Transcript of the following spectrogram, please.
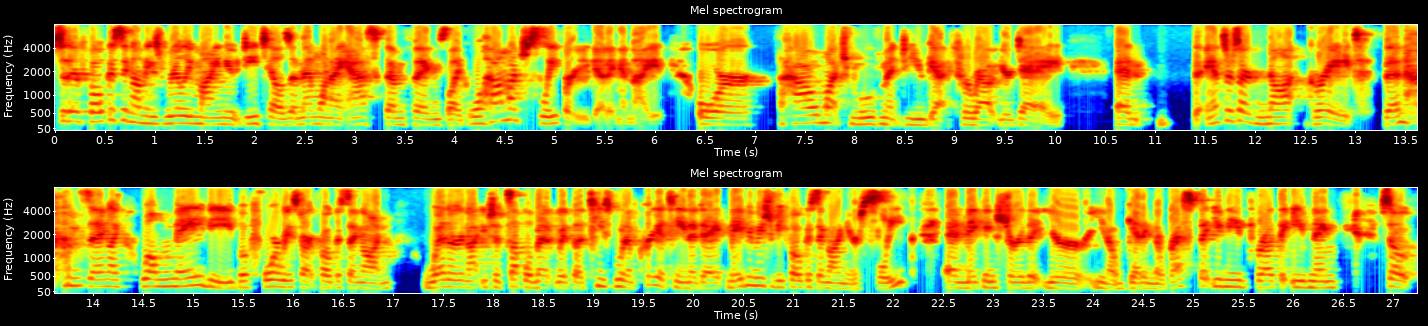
So they're focusing on these really minute details. And then when I ask them things like, well, how much sleep are you getting a night? Or how much movement do you get throughout your day? And the answers are not great, then I'm saying, like, well, maybe before we start focusing on whether or not you should supplement with a teaspoon of creatine a day maybe we should be focusing on your sleep and making sure that you're you know getting the rest that you need throughout the evening. So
